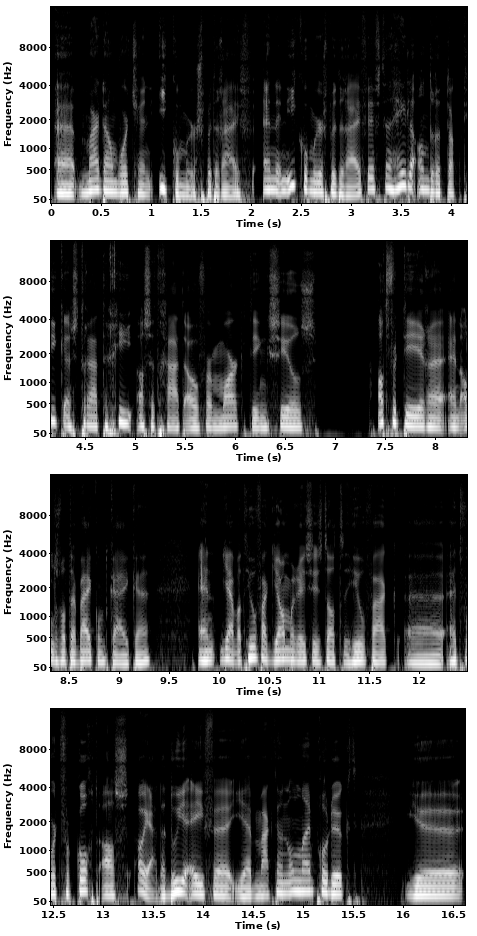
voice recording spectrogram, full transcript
Uh, maar dan word je een e-commerce bedrijf. En een e-commerce bedrijf heeft een hele andere tactiek en strategie als het gaat over marketing, sales, adverteren en alles wat daarbij komt kijken. En ja, wat heel vaak jammer is, is dat heel vaak uh, het wordt verkocht als, oh ja, dat doe je even, je maakt een online product, je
